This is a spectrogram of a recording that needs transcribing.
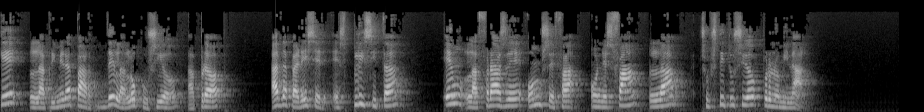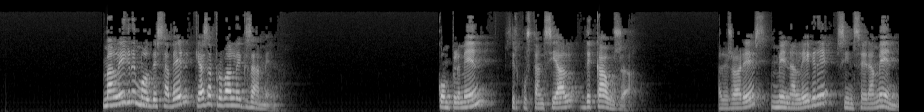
que la primera part de la locució, a prop, ha d'aparèixer explícita en la frase on, se fa, on es fa la substitució pronominal. M'alegre molt de saber que has aprovat l'examen. Complement circumstancial de causa. Aleshores, me n'alegre sincerament,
